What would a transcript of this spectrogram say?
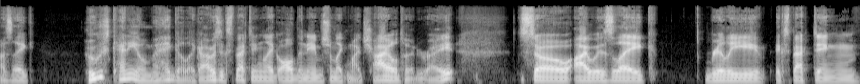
was like who's kenny omega like i was expecting like all the names from like my childhood right so i was like really expecting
